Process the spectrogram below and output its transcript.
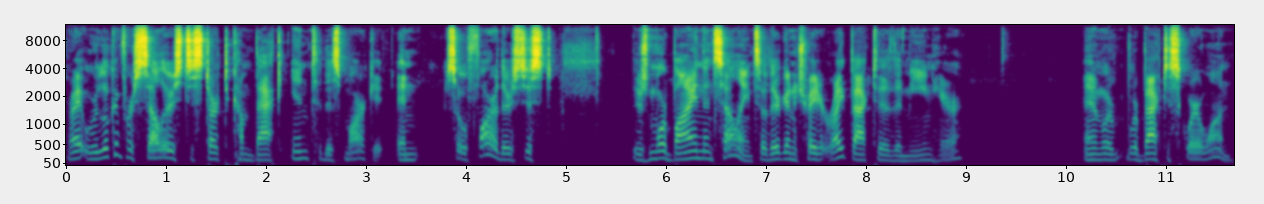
Right? We're looking for sellers to start to come back into this market. And so far, there's just there's more buying than selling. So they're going to trade it right back to the mean here. And we're we're back to square one.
